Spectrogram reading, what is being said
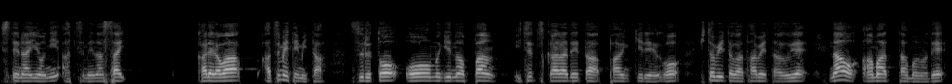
捨てないように集めなさい。彼らは集めてみた。すると大麦のパン5つから出たパン切れを人々が食べた上なお余ったもので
